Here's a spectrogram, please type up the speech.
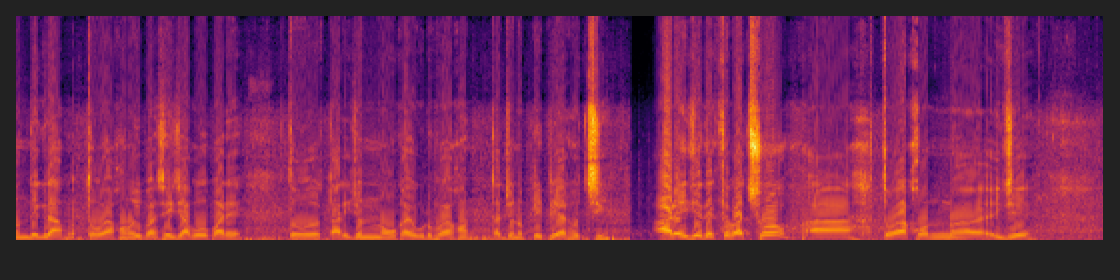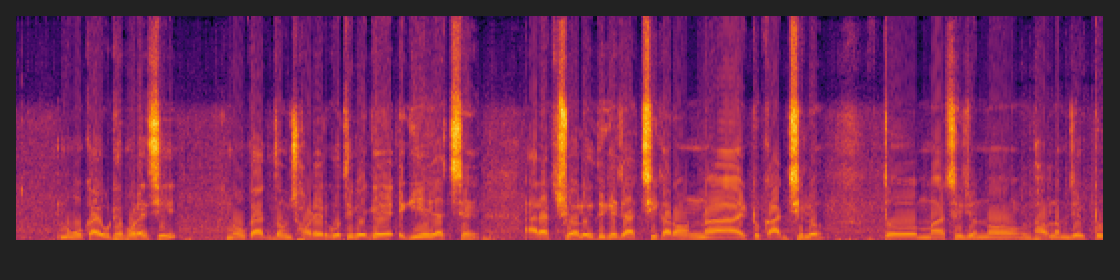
নন্দীগ্রাম। তো এখন ওই পাশেই যাব ওপারে। তো তারই জন্য নৌকায় উঠবো এখন, তার জন্য প্রিপেয়ার হচ্ছি। আর এই যে দেখতে পাচ্ছ তো এখন এই যে নৌকায় উঠে পড়েছি। নৌকা একদম ঝড়ের গতিবেগে এগিয়ে যাচ্ছে। আর অ্যাকচুয়াল ওইদিকে যাচ্ছি কারণ একটু কাজ ছিল। তো সেই জন্য ভাবলাম যে একটু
